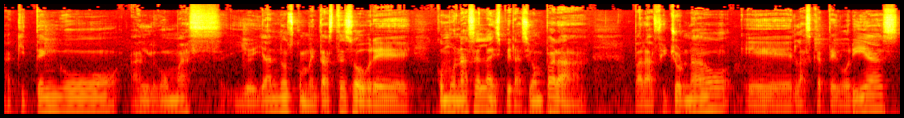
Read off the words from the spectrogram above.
aquí tengo algo más. Y ya nos comentaste sobre cómo nace la inspiración para, para Future Now, eh, las categorías.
